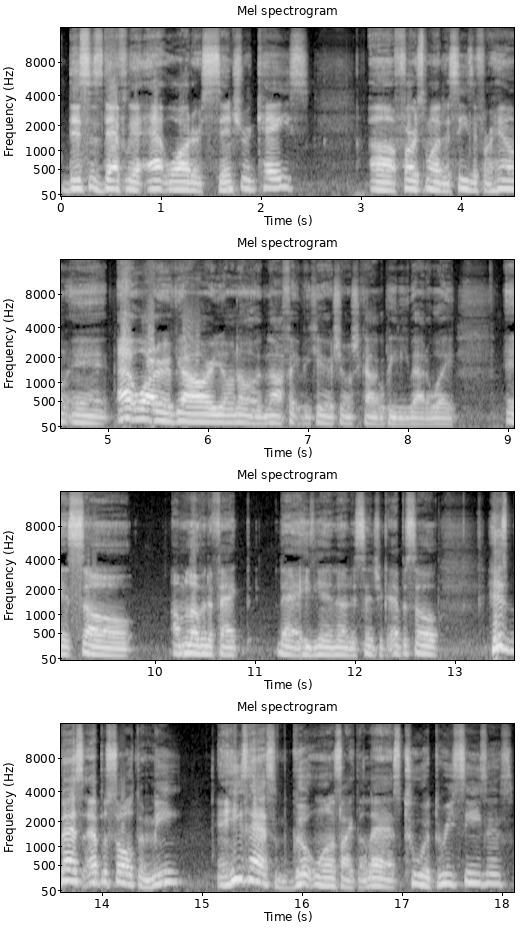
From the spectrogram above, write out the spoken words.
this is definitely an Atwater centric case. Uh, first one of the season for him. And Atwater, if y'all already don't know, is not a fake character on Chicago PD, by the way. And so I'm loving the fact that he's getting another centric episode. His best episode to me, and he's had some good ones like the last two or three seasons.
